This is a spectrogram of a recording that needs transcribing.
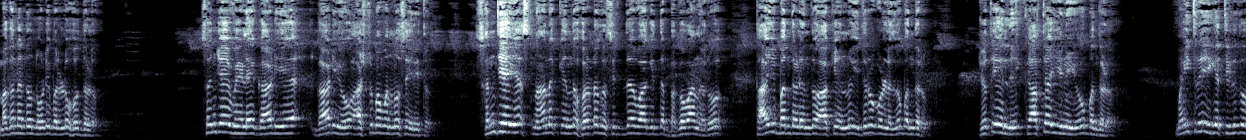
ಮಗನನ್ನು ನೋಡಿ ಬರಲು ಹೋದಳು. ಸಂಜೆಯ ವೇಳೆ ಗಾಡಿಯ, ಗಾಡಿಯು ಆಶ್ರಮವನ್ನು ಸೇರಿತು. ಸಂಧ್ಯೆಯ ಸ್ನಾನಕ್ಕೆಂದು ಹೊರಡಲು ಸಿದ್ಧವಾಗಿದ್ದ ಭಗವಾನರು ತಾಯಿ ಬಂದಳೆಂದು ಆಕೆಯನ್ನು ಎದುರುಗೊಳ್ಳಲು ಬಂದರು. ಜೊತೆಯಲ್ಲಿ ಕಾತ್ಯಾಯಿನಿಯೂ ಬಂದಳು. ಮೈತ್ರೇಯಿಗೆ ತಿಳಿದು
